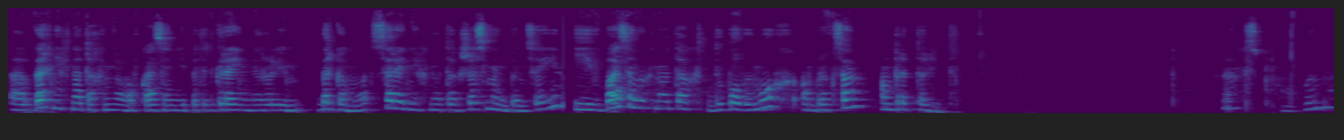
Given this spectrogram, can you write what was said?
Е, В верхніх нотах в нього вказані Петитгрейн, Неролі, Бергамот, в середніх нотах жасмин, бензоїн і в базових нотах дубовий мох, амброксан, амбретоліт. Спробуємо.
